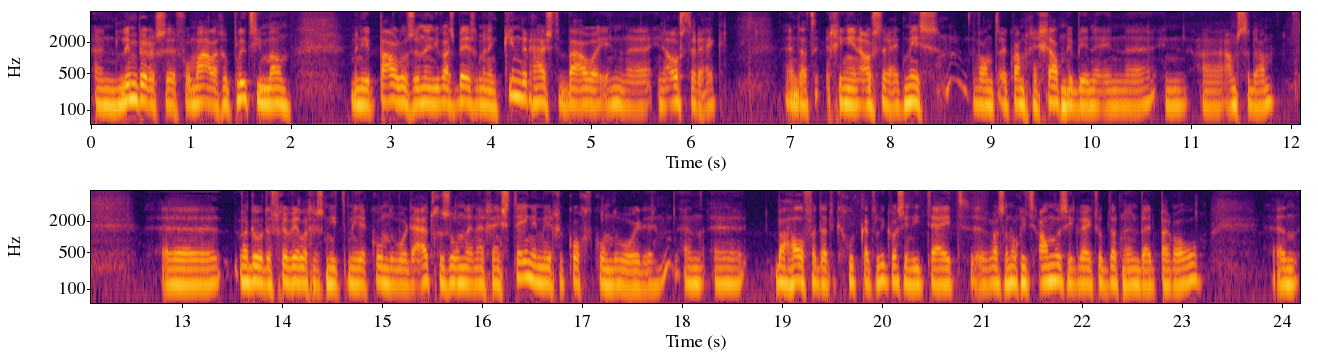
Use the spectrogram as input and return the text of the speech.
een Limburgse voormalige politieman, meneer Paulussen... en die was bezig met een kinderhuis te bouwen in, in Oostenrijk. En dat ging in Oostenrijk mis, want er kwam geen geld meer binnen in, in Amsterdam... Uh, waardoor de vrijwilligers niet meer konden worden uitgezonden... en er geen stenen meer gekocht konden worden. En uh, behalve dat ik goed katholiek was in die tijd... Uh, was er nog iets anders. Ik werkte op dat moment bij het Parool. En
